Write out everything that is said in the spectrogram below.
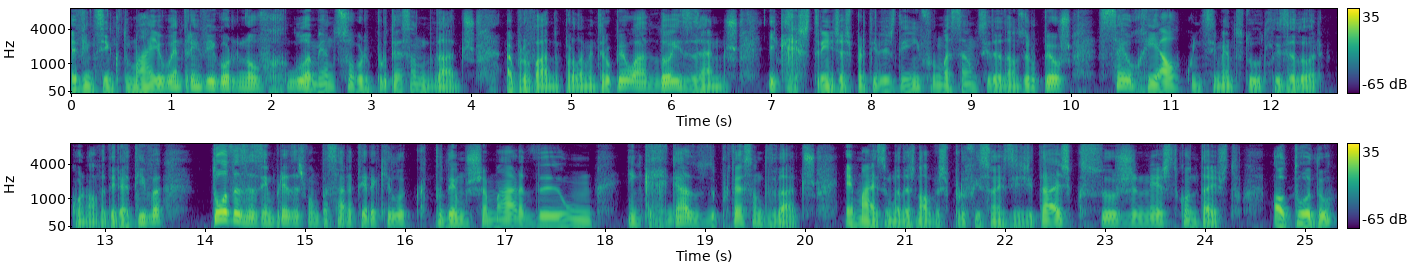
A 25 de maio entra em vigor o novo regulamento sobre proteção de dados, aprovado no Parlamento Europeu há dois anos e que restringe as partilhas de informação de cidadãos europeus sem o real conhecimento do utilizador. Com a nova diretiva, todas as empresas vão passar a ter aquilo que podemos chamar de um encarregado de proteção de dados. É mais uma das novas profissões digitais que surge neste contexto. Ao todo,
